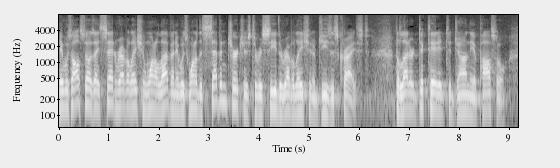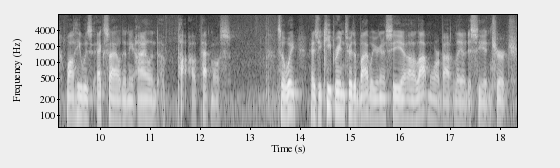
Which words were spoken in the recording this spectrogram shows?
It was also, as I said in Revelation 1:11, it was one of the seven churches to receive the revelation of Jesus Christ. The letter dictated to John the apostle while he was exiled in the island of Patmos. So we, as you keep reading through the Bible, you're going to see a lot more about Laodicean church.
